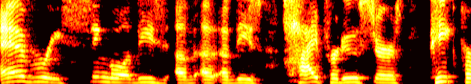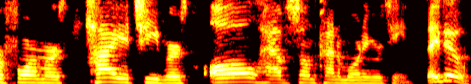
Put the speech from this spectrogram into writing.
Every single of these, of, of, of these high producers, peak performers, high achievers all have some kind of morning routine. They do.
